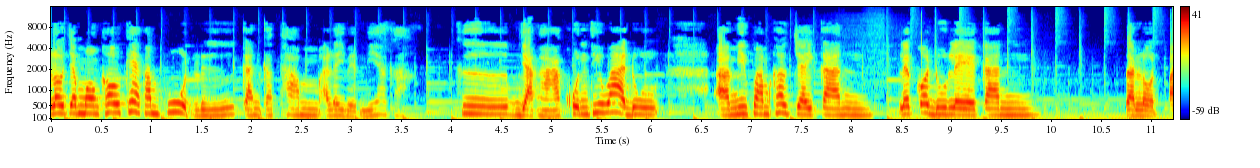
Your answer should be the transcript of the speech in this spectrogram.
เราจะมองเขาแค่คำพูดหรือการกระทำอะไรแบบนี้ค่ะ คืออยากหาคนที่ว่าดูมีความเข้าใจกัน แล้วก็ดูแลกันตลอดไป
